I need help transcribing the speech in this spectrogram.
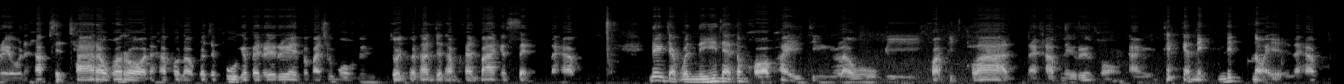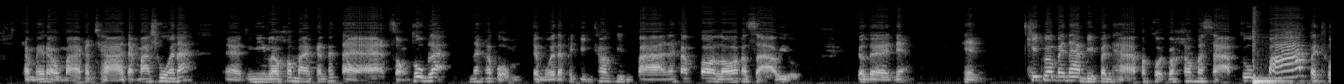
เร็วนะครับ เสร็จช้าเราก็รอนะครับเพราะเราก็จะพูดกันไปเรื่อยๆประมาณชั่วโมงหนึ่งจนกว่าท่านจะทำการบ้านกันเสร็จนะครับ เนื่องจากวันนี้เนี่ยต้องขออภัยจริงเรามีความผิดพลาดนะครับ ในเรื่องของทางเทคนิคนิดหน่อยนะครับทำให้เรามากันช้าแต่มาชัวร์นะเออจริงๆเราเข้ามากันตั้งแต่สองทุ่มละ นะครับผมแต่มัวแต่ไปกินข้าวกินปลานะครับป้อล้อกับสาวอยู่ ก็เลยเนี่ย เห็นคิดว่าไม่น่ามีปัญหาปรากฏว่าเข้ามาสามทุ่มป๊าบไปโถ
